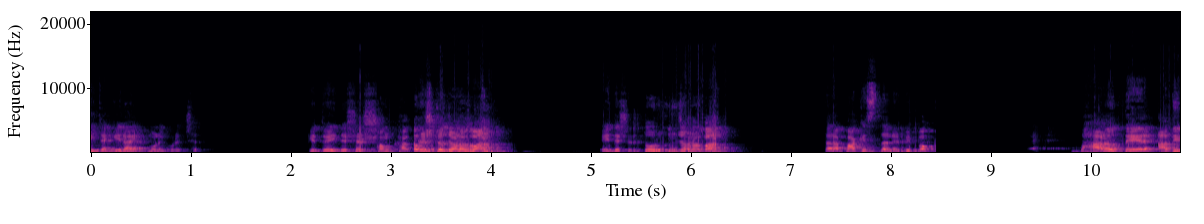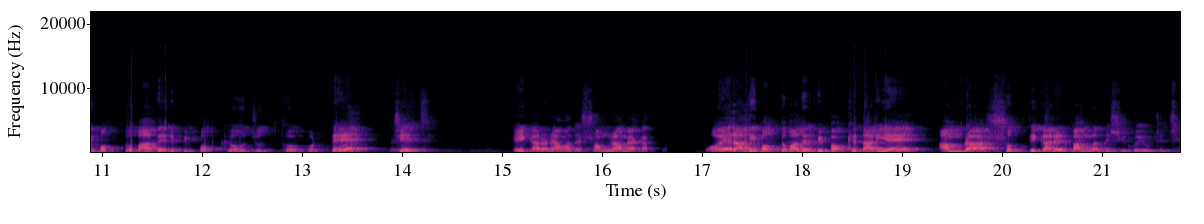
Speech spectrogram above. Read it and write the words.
এইটাকে রাইট মনে করেছেন। কিন্তু এই দেশের সংখ্যাগরিষ্ঠ জনগণ, এই দেশের তরুণ জনগণ, তারা পাকিস্তানের বিপক্ষে ভারতের আধিপত্যবাদের বিপক্ষেও যুদ্ধ করতে চেয়েছে। এই কারণে আমাদের সংগ্রাম একাত্তর উভয়ের আধিপত্যবাদের বিপক্ষে দাঁড়িয়ে আমরা সত্যিকারের বাংলাদেশী হয়ে উঠেছি।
